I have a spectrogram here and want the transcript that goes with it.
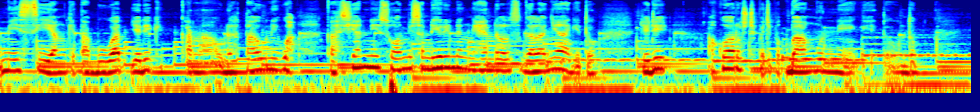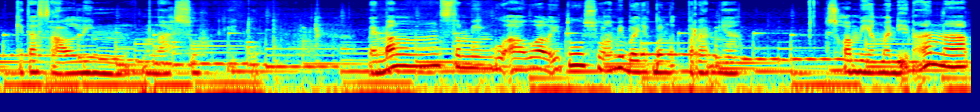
misi yang kita buat. Jadi karena udah tahu nih wah kasihan nih suami sendiri nih ngehandle segalanya gitu. Jadi aku harus cepet-cepet bangun nih gitu untuk kita saling mengasuh memang seminggu awal itu suami banyak banget perannya suami yang mandiin anak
